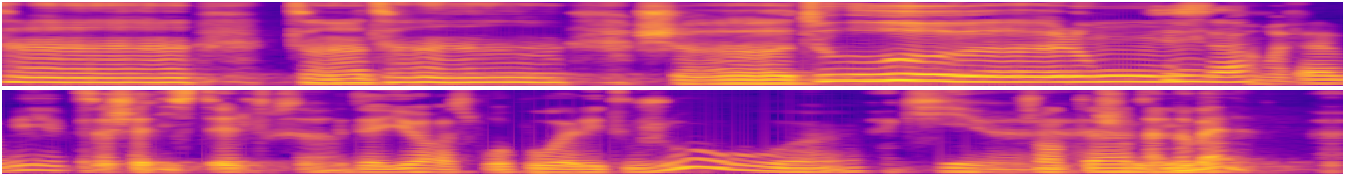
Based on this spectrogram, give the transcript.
Tin, tin, tin, château vallon. C'est ça. Enfin, bref. Ah oui. Sacha Distel, tout ça. D'ailleurs, à ce propos, elle est toujours ou euh À qui euh, Chantal, oui. Nobel? Euh,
